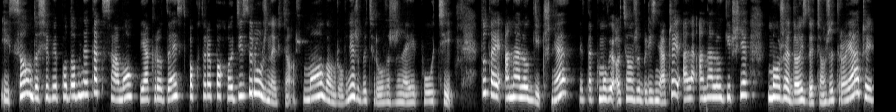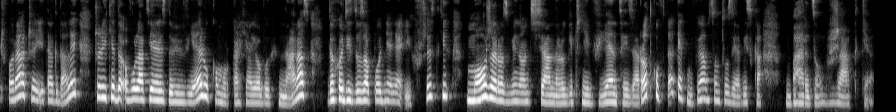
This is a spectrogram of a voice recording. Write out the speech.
i są do siebie podobne tak samo jak rodzeństwo, które pochodzi z różnych ciąż. Mogą również być różnej płci. Tutaj analogicznie, ja tak mówię o ciąży bliźniaczej, ale analogicznie może dojść do ciąży trojaczej, czworaczej i tak czyli kiedy owulacja jest w wielu komórkach jajowych naraz, dochodzi do zapłodnienia ich wszystkich, może rozwinąć się analogicznie więcej zarodków. Tak jak mówiłam, są to zjawiska bardzo rzadkie.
